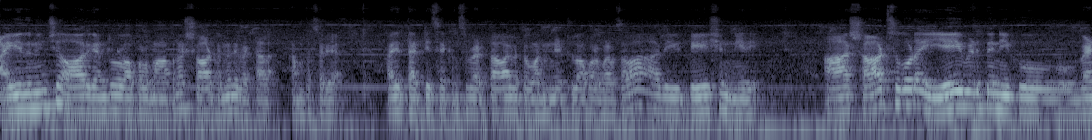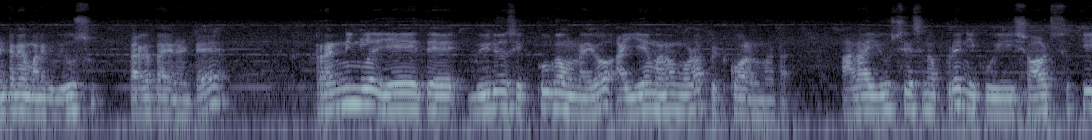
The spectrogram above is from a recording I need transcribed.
ఐదు నుంచి ఆరు గంటల లోపల మాత్రం షార్ట్ అనేది పెట్టాలి కంపల్సరీగా. అది థర్టీ సెకండ్స్ పెడతావా లేకపోతే వన్ మినిట్ లోపల పెడతావా అది డేషన్ నీది. ఆ షార్ట్స్ కూడా ఏ పెడితే నీకు వెంటనే మనకి వ్యూస్ పెరుగుతాయనంటే ట్రెండింగ్లో ఏ అయితే వీడియోస్ ఎక్కువగా ఉన్నాయో అయ్యే మనం కూడా పెట్టుకోవాలన్నమాట. అలా యూస్ చేసినప్పుడే నీకు ఈ షార్ట్స్కి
